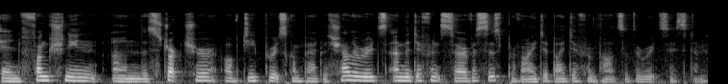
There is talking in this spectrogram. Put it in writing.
in functioning and the structure of deep roots compared with shallow roots and the different services provided by different parts of the root system.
